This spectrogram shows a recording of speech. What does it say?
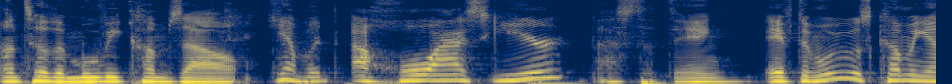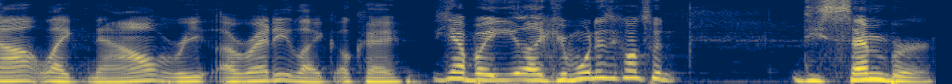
until the movie comes out yeah, but a whole ass year. that's the thing if the movie was coming out like now re- already like okay Yeah, but like your movie's going to December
